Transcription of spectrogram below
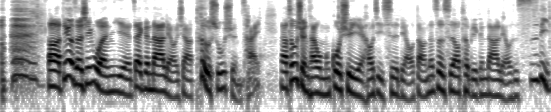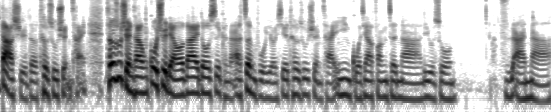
啊，第二则新闻也再跟大家聊一下特殊选才。那特殊选才，我们过去也好几次聊到。那这次要特别跟大家聊是私立大学的特殊选才。特殊选才，我们过去聊的大概都是可能啊，政府有一些特殊选才，因应国家方针啊，例如说。资安啊，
